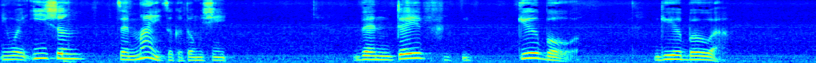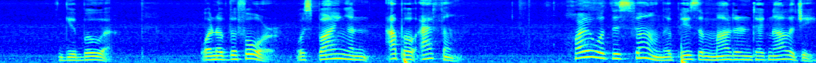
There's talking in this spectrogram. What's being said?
因为医生在卖这个东西。Then Dave Gilboa, Gilboa, Gilboa, one of the four, was buying an Apple iPhone. Why was this phone, a piece of modern technology,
